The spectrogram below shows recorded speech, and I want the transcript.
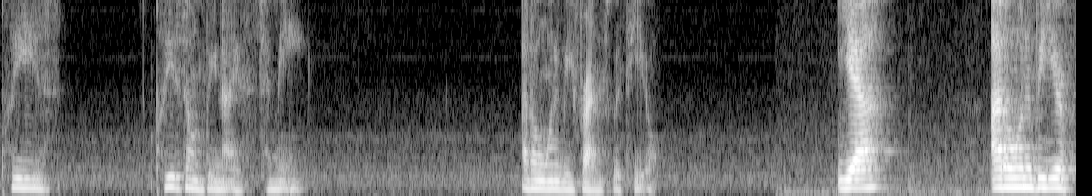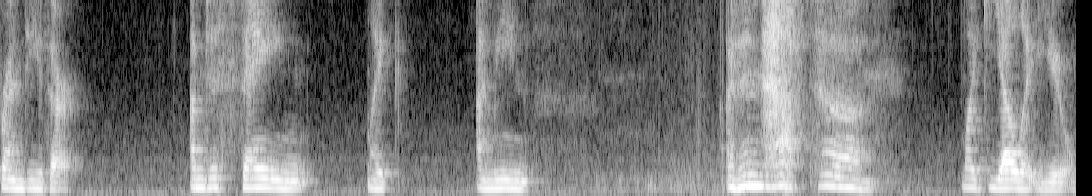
Please please don't be nice to me. I don't want to be friends with you. Yeah? I don't want to be your friend either. I'm just saying like I mean I didn't have to like yell at you.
